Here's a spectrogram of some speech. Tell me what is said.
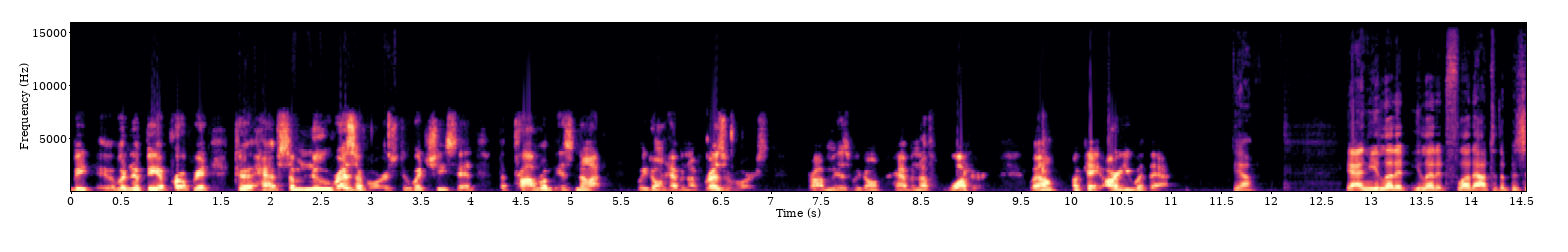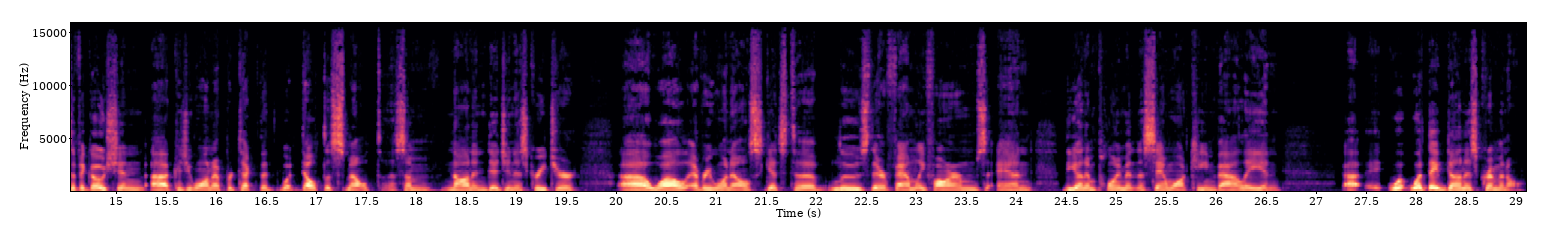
be, wouldn't it be appropriate to have some new reservoirs? To which she said, the problem is not we don't have enough reservoirs. The problem is we don't have enough water. Well, okay, argue with that. Yeah. Yeah, and you let it you let it flood out to the Pacific Ocean because uh, you want to protect the what Delta smelt, uh, some non-indigenous creature, uh, while everyone else gets to lose their family farms and the unemployment in the San Joaquin Valley. And uh, what what they've done is criminal.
